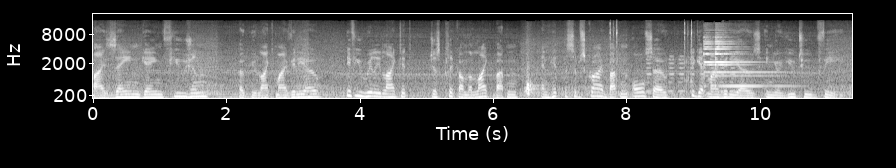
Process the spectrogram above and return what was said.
by Zain Game Fusion. Hope you liked my video. If you really liked it, just click on the like button and hit the subscribe button also to get my videos in your YouTube feed.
